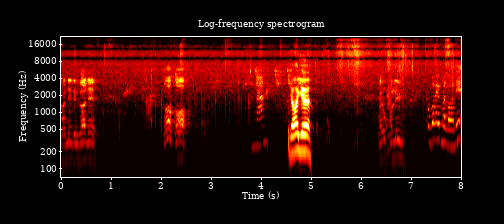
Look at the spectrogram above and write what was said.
นอนนี่ดึงก่อนนี่นอกก็งั้นย่อเยอะให้อุปลิงเขาบอกให้มารอนี่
